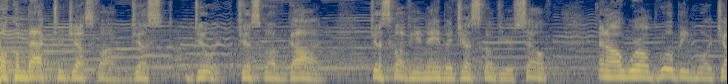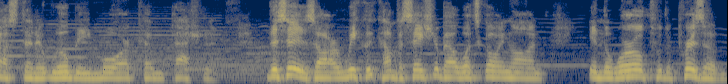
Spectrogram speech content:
Welcome back to Just Love. Just do it. Just love God. Just love your neighbor. Just love yourself. And our world will be more just and it will be more compassionate. This is our weekly conversation about what's going on in the world through the prism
